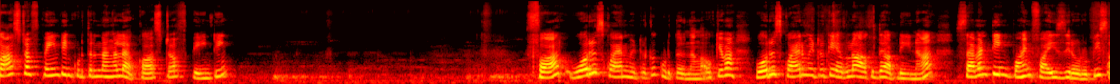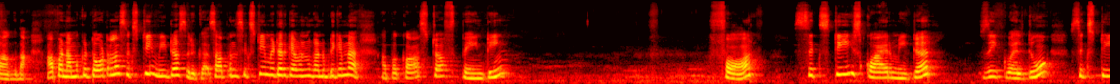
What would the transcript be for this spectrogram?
காஸ்ட் ஆஃப் பெயிண்டிங் கொடுத்துருந்தாங்கல்ல? காஸ்ட் ஆஃப் பெயிண்டிங் ஃபார் ஒரு ஸ்கொயர் மீட்டருக்கு கொடுத்துருந்தாங்க. ஓகேவா ஒரு ஸ்கொயர் மீட்டருக்கு எவ்வளோ ஆகுது அப்படின்னா seventeen point five zero rupees ஆகுதான். அப்போ நமக்கு டோட்டலாக சிக்ஸ்டி மீட்டர்ஸ் இருக்குது ஸோ அப்போ அந்த சிக்ஸ்டி மீட்டருக்கு எவ்வளோன்னு கண்டுபிடிக்கணும்ல? அப்போ cost of painting for sixty square meter is equal to sixty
